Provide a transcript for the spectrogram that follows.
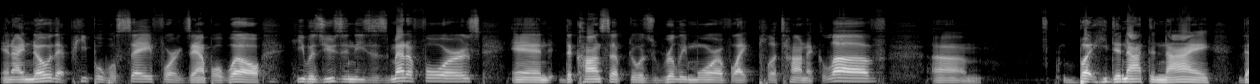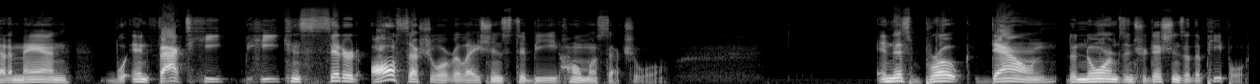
And I know that people will say, for example, well, he was using these as metaphors, and the concept was really more of like platonic love. Um, but he did not deny that a man, in fact, he he considered all sexual relations to be homosexual. And this broke down the norms and traditions of the people.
